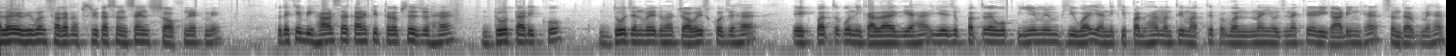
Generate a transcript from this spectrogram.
हेलो एवरीवन स्वागत है आप सभी का सनसाइन सॉफ्टनेट में। तो देखिए, बिहार सरकार की तरफ़ से जो है, दो तारीख को, दो जनवरी 2024 को जो है, एक पत्र को निकाला गया है। ये जो पत्र है, वो P M M V Y यानी कि प्रधानमंत्री मातृ वंदना योजना के रिगार्डिंग है, संदर्भ में है।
